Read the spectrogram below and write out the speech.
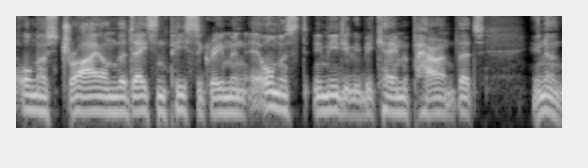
almost dry on the Dayton peace agreement, it almost immediately became apparent that, you know,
